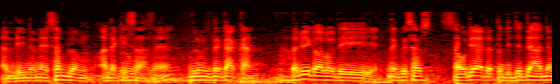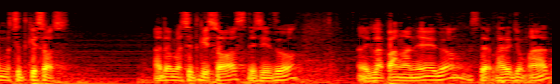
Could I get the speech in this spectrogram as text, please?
dan di Indonesia belum ada kisah ya belum ditegakkan Nah. tapi kalau di negeri Sa- Saudi ada tuh di Jeddah ada masjid kisos ada masjid kisos di situ di lapangannya itu setiap hari Jumat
